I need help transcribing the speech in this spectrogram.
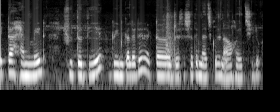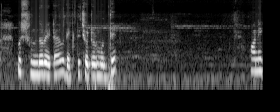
এটা হ্যান্ডমেড সুতো দিয়ে গ্রিন কালারের একটা ড্রেসের সাথে ম্যাচ করে নেওয়া হয়েছিল। খুব সুন্দর এটাও দেখতে ছোটোর মধ্যে। অনেক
